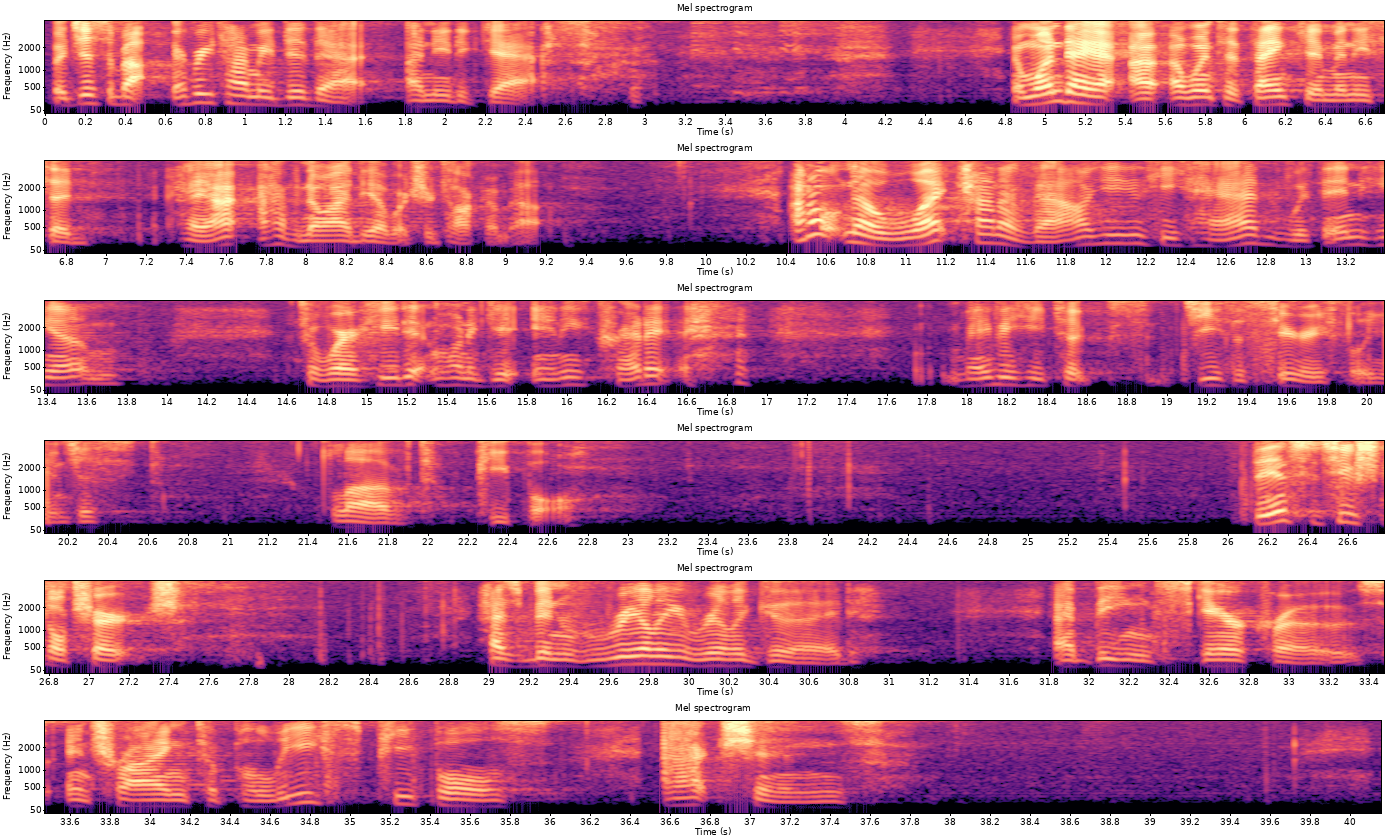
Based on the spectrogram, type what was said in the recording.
but just about every time he did that, I needed gas. and one day I, I, went to thank him and he said, Hey, I, I have no idea what you're talking about. I don't know what kind of value he had within him to where he didn't want to get any credit. Maybe he took Jesus seriously and just loved people. The institutional church has been really, really good at being scarecrows and trying to police people's actions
